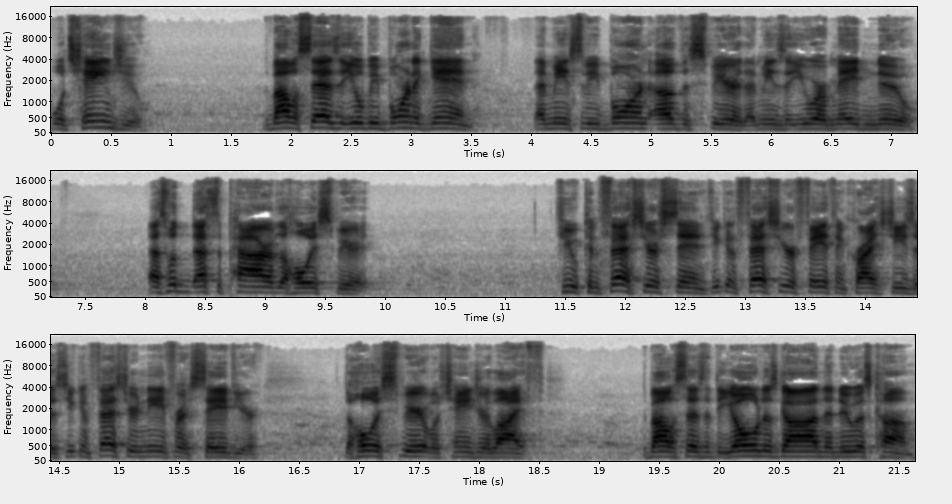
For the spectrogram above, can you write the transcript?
will change you. The Bible says that you'll be born again. That means to be born of the Spirit. That means that you are made new. That's what that's the power of the Holy Spirit if you confess your sin, if you confess your faith in Christ Jesus, you confess your need for a Savior, the Holy Spirit will change your life. The Bible says that the old is gone, the new has come.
